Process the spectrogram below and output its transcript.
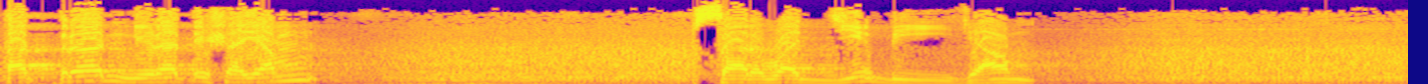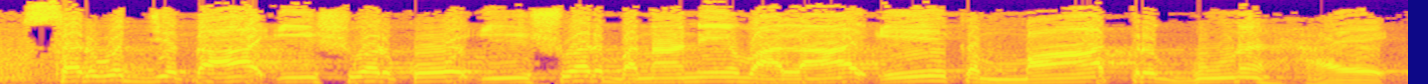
तत्र निरतिशयम सर्वज्ञ बीजम। सर्वज्ञता ईश्वर को ईश्वर बनाने वाला एकमात्र गुण है।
